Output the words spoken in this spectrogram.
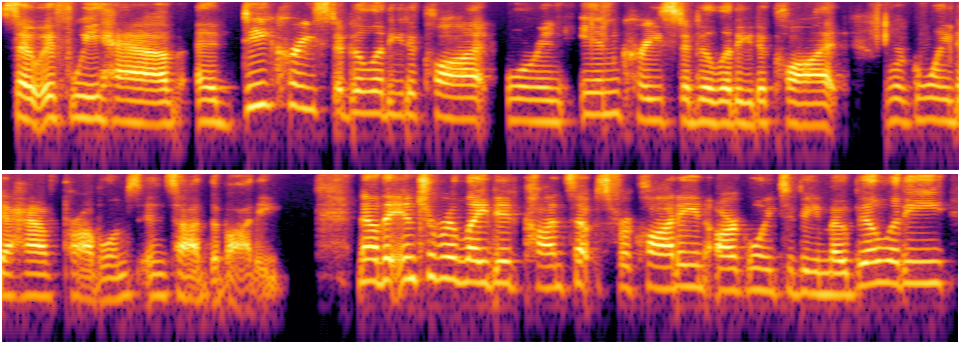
So if we have a decreased ability to clot or an increased ability to clot, we're going to have problems inside the body. Now, the interrelated concepts for clotting are going to be mobility,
